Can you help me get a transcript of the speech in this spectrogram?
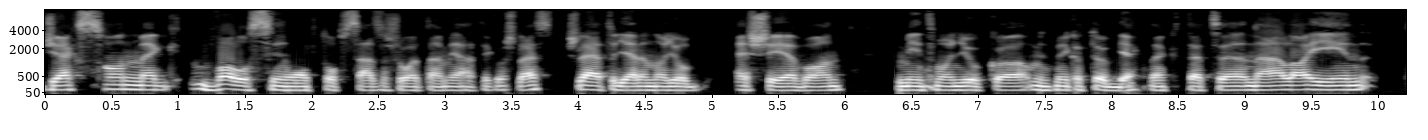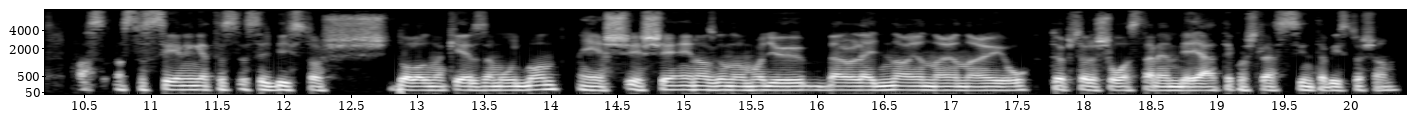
Jackson meg valószínűleg top 100-as oltám játékos lesz, és lehet, hogy erre nagyobb esélye van, mint mondjuk a, mint mondjuk a többieknek. Tehát nála én azt, azt a szélinget, ezt, ezt egy biztos dolognak érzem úgymond, és, és én azt gondolom, hogy ő belőle egy nagyon-nagyon-nagyon jó többszörös All-Star NBA játékos lesz szinte biztosan.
